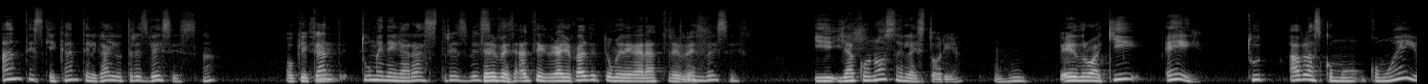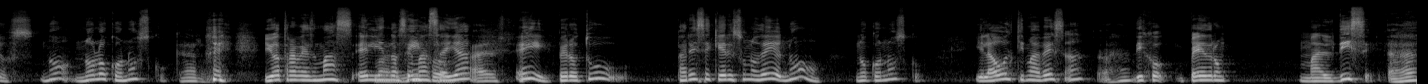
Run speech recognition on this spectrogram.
antes que cante el gallo tres veces, ¿ah? o que cante, tú me negarás tres veces. Tres veces. Antes que el gallo cante, tú me negarás tres, Tres veces. veces. Y ya conocen la historia. Pedro aquí, hey, tú hablas como, como ellos. No, no lo conozco. Claro. y otra vez más, él yéndose más allá. a este. Hey, pero tú parece que eres uno de ellos. No, no conozco. Y la última vez, ¿ah? Dijo Pedro, maldice. Ajá.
